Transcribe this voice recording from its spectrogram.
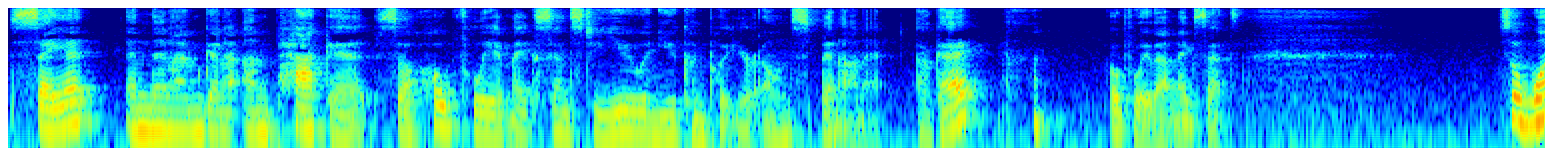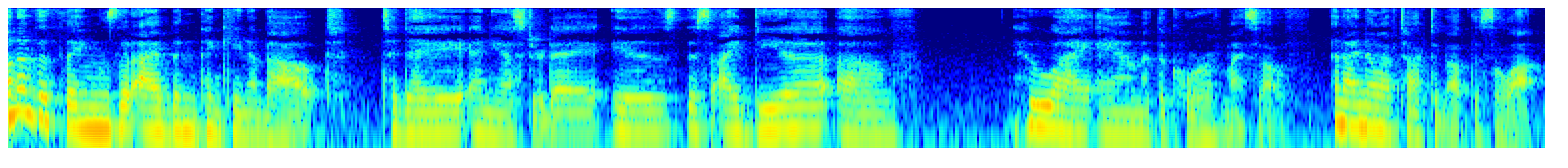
say it and then I'm going to unpack it so hopefully it makes sense to you and you can put your own spin on it. Okay? Hopefully that makes sense. So, one of the things that I've been thinking about today and yesterday is this idea of who I am at the core of myself. And I know I've talked about this a lot.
